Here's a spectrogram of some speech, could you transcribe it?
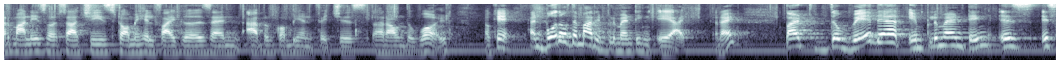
Armani's, Versace's, Tommy Hilfigers, and Abercrombie and Fitch's around the world. Okay, and both of them are implementing AI, right? But the way they are implementing is is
